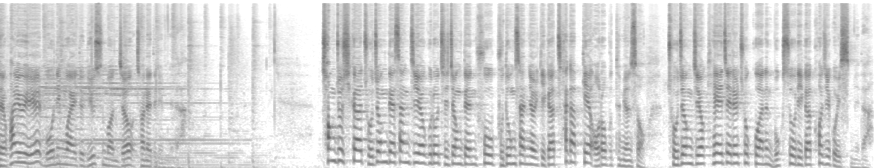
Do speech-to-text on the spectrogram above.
네, 화요일 모닝와이드 뉴스 먼저 전해드립니다. 청주시가 조정 대상 지역으로 지정된 후 부동산 열기가 차갑게 얼어붙으면서 조정 지역 해제를 촉구하는 목소리가 커지고 있습니다.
